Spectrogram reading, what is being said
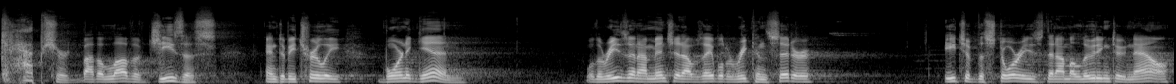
captured by the love of Jesus and to be truly born again. Well, the reason I mentioned I was able to reconsider each of the stories that I'm alluding to now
